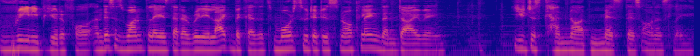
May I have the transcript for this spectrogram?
Really beautiful. And this is one place that I really like because it's more suited to snorkeling than diving. You just cannot miss this, honestly.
